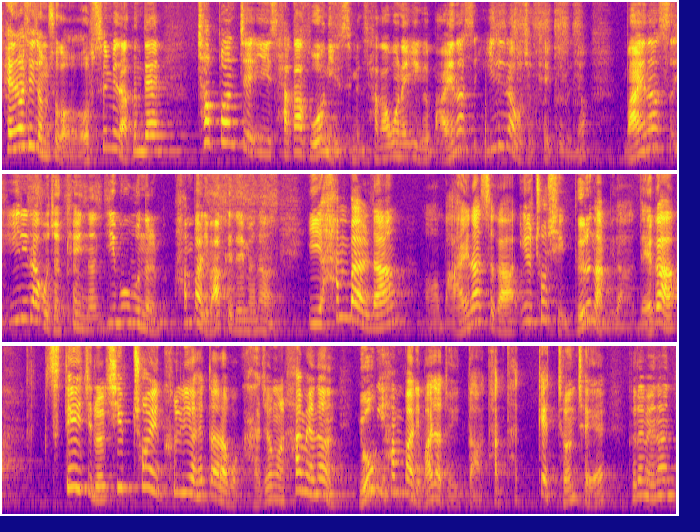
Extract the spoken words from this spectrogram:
페널티 점수가 없습니다. 근데 첫 번째 이 사각원이 있습니다. 사각원에 이거 마이너스 1이라고 적혀 있거든요. 마이너스 1이라고 적혀 있는 이 부분을 한 발이 맞게 되면은 이 한 발당 어, 마이너스가 1초씩 늘어납니다. 내가 스테이지를 10초에 클리어했다라고 가정을 하면은 여기 한 발이 맞아져 있다. 타, 타켓 전체에 그러면은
